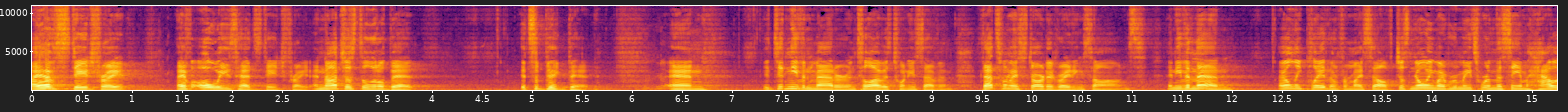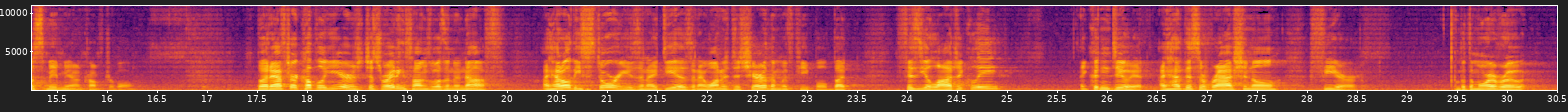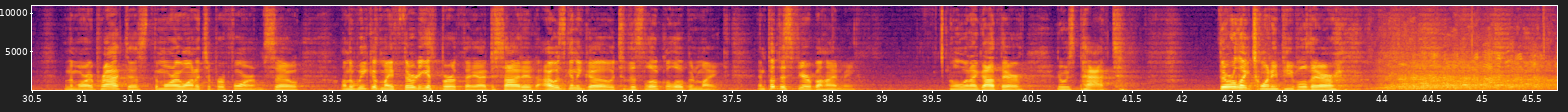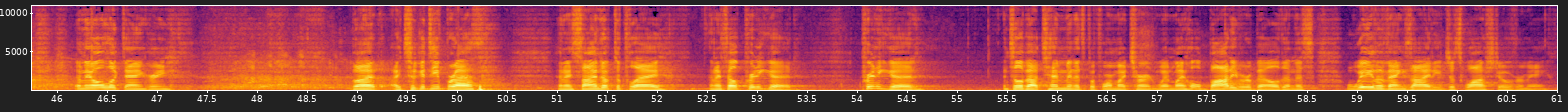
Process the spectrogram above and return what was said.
I have stage fright. I've always had stage fright, and not just a little bit. It's a big bit. And it didn't even matter until I was 27. That's when I started writing songs. And even then, I only played them for myself. Just knowing my roommates were in the same house made me uncomfortable. But after a couple of years, just writing songs wasn't enough. I had all these stories and ideas, and I wanted to share them with people, but physiologically, I couldn't do it. I had this irrational fear. But the more I wrote and the more I practiced, the more I wanted to perform. So on the week of my 30th birthday, I decided I was going to go to this local open mic and put this fear behind me. Well, when I got there, it was packed. There were like 20 people there. and they all looked angry. But I took a deep breath and I signed up to play, and I felt pretty good. Pretty good until about 10 minutes before my turn when my whole body rebelled and this wave of anxiety just washed over me.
